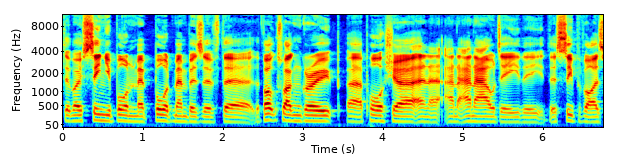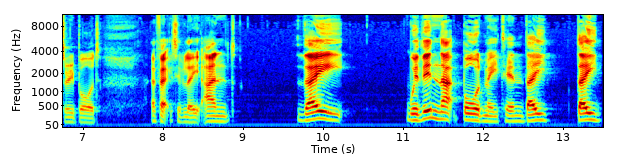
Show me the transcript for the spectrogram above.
the most senior board, me- board members of the, the Volkswagen Group, uh, Porsche, and, and and Audi, the the supervisory board, effectively, and they within that board meeting they they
